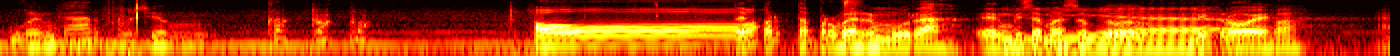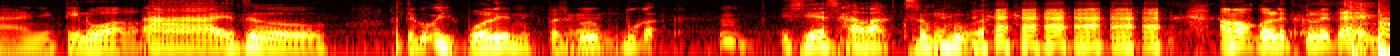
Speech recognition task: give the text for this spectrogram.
bukan kardus yang krek krek krek Oh. Tupper, tupperware murah yang bisa masuk ke Iya, microwave apa? Anjing tin wall. ah itu ketika ih boleh nih pas gue buka hmm, isinya salak semua Sama kulit-kulitnya lagi.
